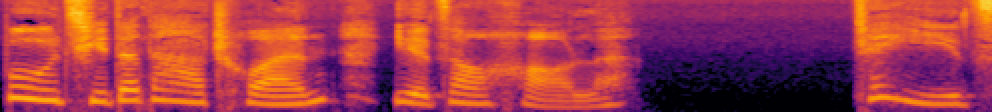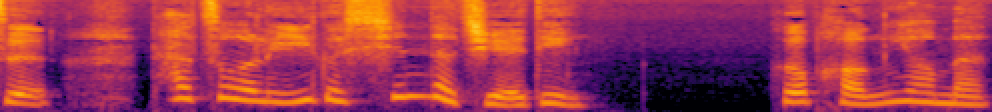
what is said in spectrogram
布奇的大船也造好了。这一次，他做了一个新的决定：和朋友们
